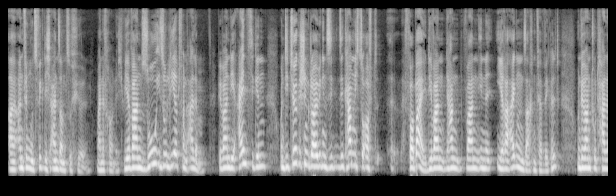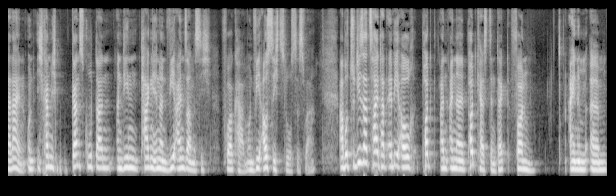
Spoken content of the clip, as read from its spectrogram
äh, anfingen, uns wirklich einsam zu fühlen, meine Frau und ich. Wir waren so isoliert von allem. Wir waren die einzigen und die türkischen Gläubigen, sie, sie kamen nicht so oft äh, vorbei. Die waren, die waren in ihre eigenen Sachen verwickelt und wir waren total allein. Und ich kann mich ganz gut dann an den Tagen erinnern, wie einsam es sich vorkam und wie aussichtslos es war. Aber zu dieser Zeit hat Abby auch Pod, eine Podcast entdeckt von einem ähm,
